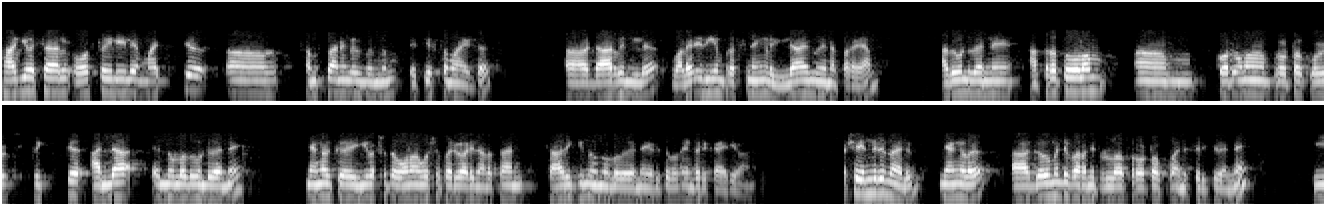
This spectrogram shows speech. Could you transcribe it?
ഭാഗ്യവശാൽ ഓസ്ട്രേലിയയിലെ മറ്റ് സംസ്ഥാനങ്ങളിൽ നിന്നും വ്യത്യസ്തമായിട്ട് ഡാർവിനിൽ വളരെയധികം പ്രശ്നങ്ങൾ ഇല്ല എന്ന് തന്നെ പറയാം. അതുകൊണ്ട് തന്നെ അത്രത്തോളം കൊറോണ പ്രോട്ടോകോൾ സ്ട്രിക്റ്റ് അല്ല എന്നുള്ളത് കൊണ്ട് തന്നെ ഞങ്ങൾക്ക് ഈ വർഷത്തെ ഓണാഘോഷ പരിപാടി നടത്താൻ സാധിക്കുന്നു എന്നുള്ളത് തന്നെ എടുത്തു പറയേണ്ട ഒരു കാര്യമാണ്. പക്ഷെ എന്നിരുന്നാലും ഞങ്ങൾ ഗവൺമെന്റ് പറഞ്ഞിട്ടുള്ള പ്രോട്ടോകോൾ അനുസരിച്ച് തന്നെ ഈ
